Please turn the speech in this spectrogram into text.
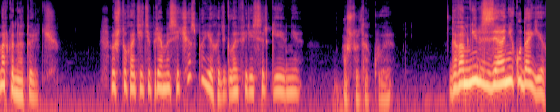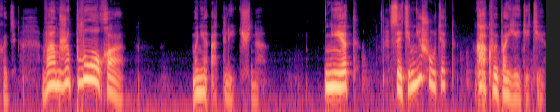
Марк Анатольевич, вы что, хотите прямо сейчас поехать к Глафире Сергеевне? А что такое? Да вам нельзя никуда ехать. Вам же плохо. Мне отлично. Нет, с этим не шутят. Как вы поедете?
